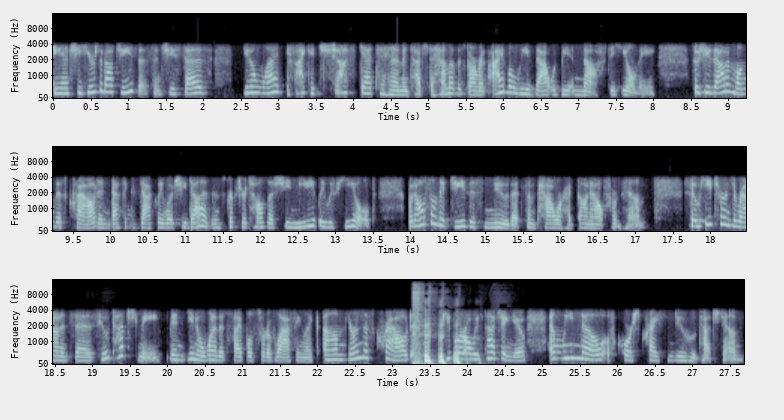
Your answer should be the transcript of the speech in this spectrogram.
And she hears about Jesus and she says, you know what? If I could just get to him and touch the hem of his garment, I believe that would be enough to heal me. So she's out among this crowd, and that's exactly what she does. And scripture tells us she immediately was healed, but also that Jesus knew that some power had gone out from him. So he turns around and says, Who touched me? And, you know, one of the disciples sort of laughing, like, um, You're in this crowd. People are always touching you. And we know, of course, Christ knew who touched him.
